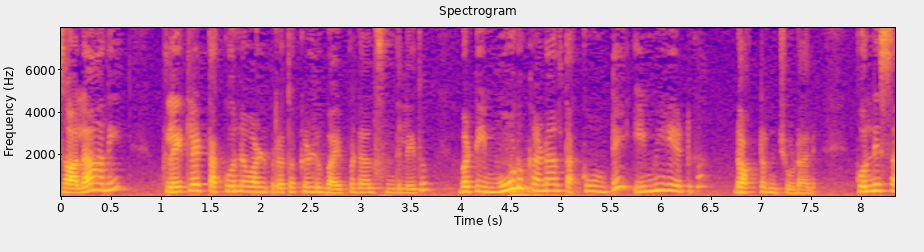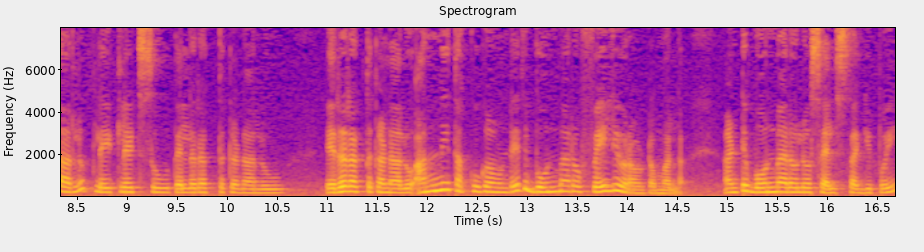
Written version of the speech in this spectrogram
సో అలా అని ప్లేట్లెట్ తక్కువ ఉన్న వాళ్ళు ప్రతి ఒక్కళ్ళు భయపడాల్సింది లేదు. బట్ ఈ మూడు కణాలు తక్కువ ఉంటే ఇమ్మీడియట్గా డాక్టర్ని చూడాలి. కొన్నిసార్లు ప్లేట్లెట్స్ తెల్ల రక్త కణాలు ఎర్ర రక్త కణాలు అన్నీ తక్కువగా ఉండేది బోన్ మ్యారో ఫెయిల్యూర్ అవటం వల్ల. అంటే బోన్ మ్యారోలో సెల్స్ తగ్గిపోయి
